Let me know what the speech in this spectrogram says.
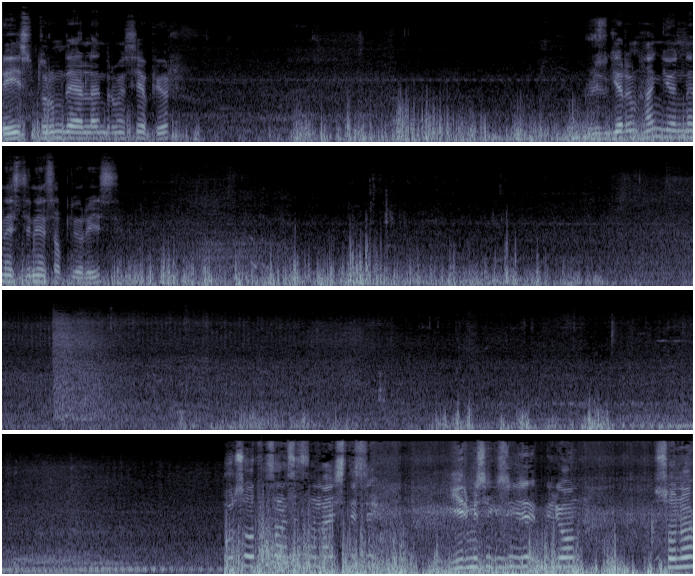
Reis durum değerlendirmesi yapıyor. Rüzgarın hangi yönden estiğini hesaplıyor reis. Bursa Sahası Sanayi Sitesi 28. milyon sonu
